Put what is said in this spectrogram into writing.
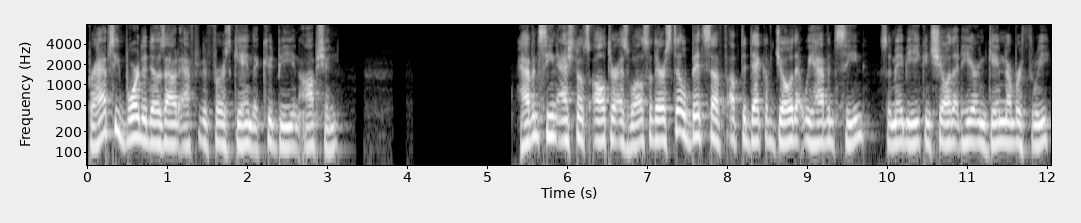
Perhaps he boarded those out after the first game. That could be an option. Haven't seen Ashnod's Altar as well, so there are still bits of, of the deck of Joe that we haven't seen. So maybe he can show that here in game number three.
